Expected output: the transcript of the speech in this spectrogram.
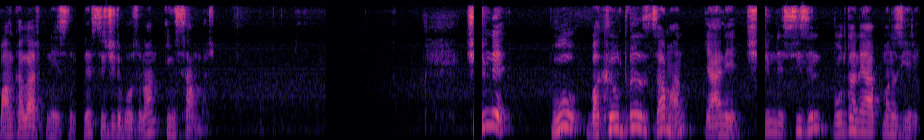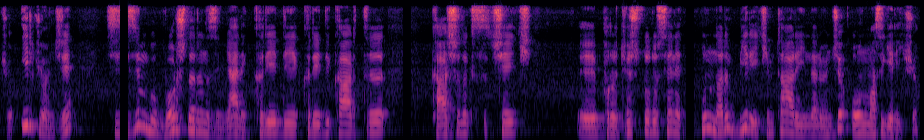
bankalar nezdinde sicili bozulan insan var. Şimdi bu bakıldığı zaman yani şimdi sizin burada ne yapmanız gerekiyor? İlk önce sizin bu borçlarınızın yani kredi, kredi kartı, karşılıksız çek, e, protestolu senet bunların 1 Ekim tarihinden önce olması gerekiyor.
